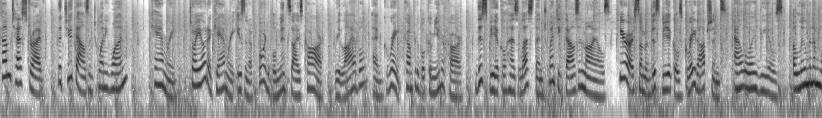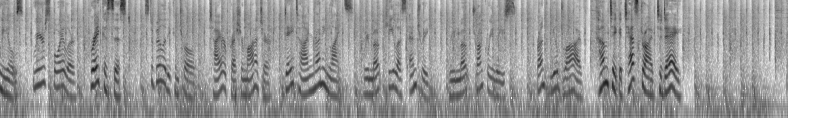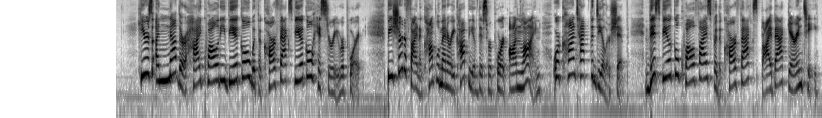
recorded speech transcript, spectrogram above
Come test drive the 2021 Camry. Toyota Camry is an affordable midsize car, reliable and great comfortable commuter car. This vehicle has less than 20,000 miles. Here are some of this vehicle's great options. Alloy wheels, aluminum wheels, rear spoiler, brake assist, stability control, tire pressure monitor, daytime running lights, remote keyless entry, remote trunk release, front wheel drive. Come take a test drive today. Here's another high quality vehicle with a Carfax Vehicle History Report. Be sure to find a complimentary copy of this report online or contact the dealership. This vehicle qualifies for the Carfax Buyback Guarantee.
